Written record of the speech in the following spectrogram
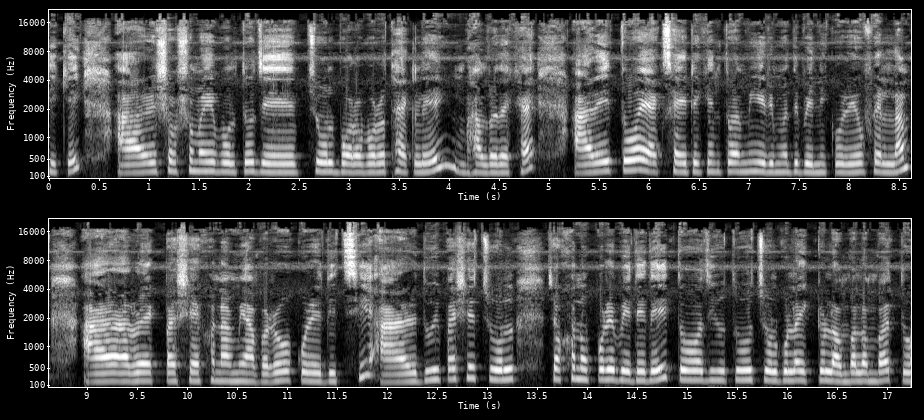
থেকেই। আর সবসময় বলতো যে, চুল বড় বড় থাকলেই ভালো দেখায়। আর এই তো এক সাইডে কিন্তু আমি এর মধ্যে বেনি করেও ফেললাম। আর আরও এক পাশে এখন আমি আবারও করে দিচ্ছি। আর দুই পাশে চুল যখন উপরে বেঁধে দেই, তো যেহেতু চুলগুলো একটু লম্বা লম্বা, তো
